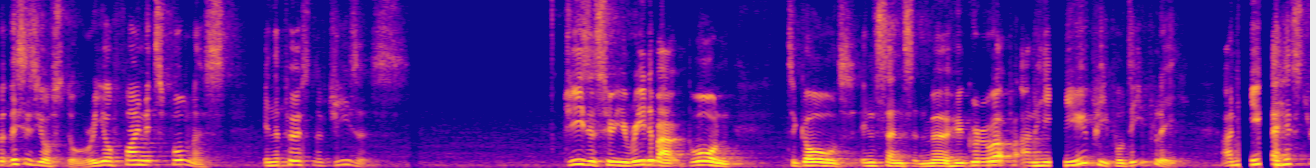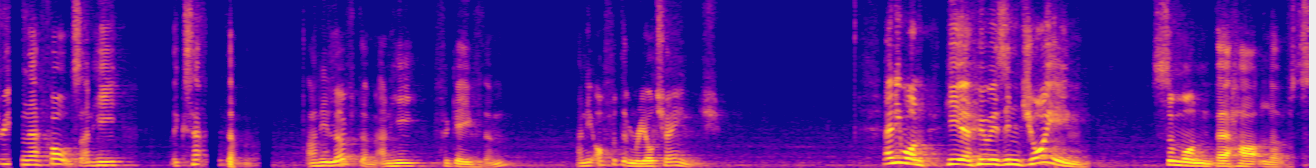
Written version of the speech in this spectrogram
But this is your story. You'll find its fullness in the person of Jesus. Jesus, who you read about, born to gold, incense, and myrrh, who grew up and he knew people deeply, and he knew their histories and their faults, and he accepted them, and he loved them, and he forgave them, and he offered them real change. Anyone here who is enjoying someone their heart loves,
